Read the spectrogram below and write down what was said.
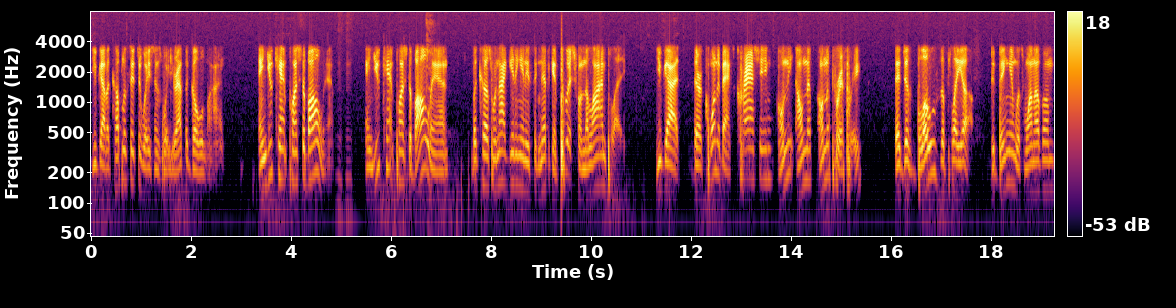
you've got a couple of situations where you're at the goal line and you can't punch the ball in. And you can't punch the ball in because we're not getting any significant push from the line play. You got their cornerbacks crashing on the on the on the periphery that just blows the play up. Dubinion was one of them,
